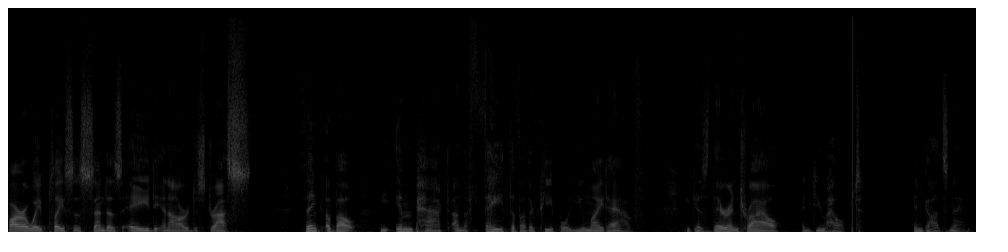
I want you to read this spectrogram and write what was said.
faraway places send us aid in our distress. Think about the impact on the faith of other people you might have because they're in trial and you helped in God's name.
